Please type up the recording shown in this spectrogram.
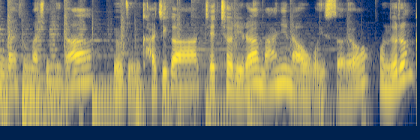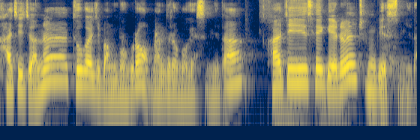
엄마의 손맛입니다. 요즘 가지가 제철이라 많이 나오고 있어요. 오늘은 가지전을 두 가지 방법으로 만들어 보겠습니다. 가지 3개를 준비했습니다.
